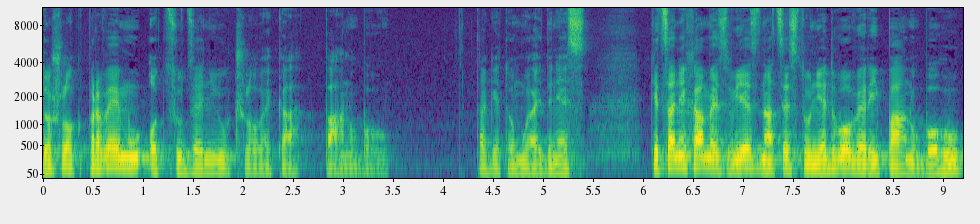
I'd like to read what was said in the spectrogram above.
Došlo k prvému odsudzeniu človeka Pánu Bohu. Tak je tomu aj dnes. Keď sa necháme zviesť na cestu nedôvery Pánu Bohu,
